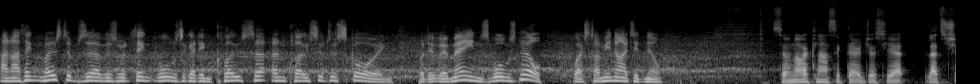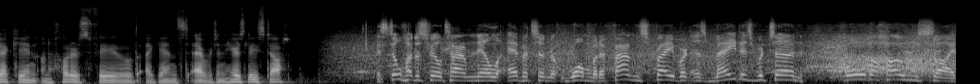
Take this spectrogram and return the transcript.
and I think most observers would think Wolves are getting closer and closer to scoring. But it remains Wolves nil, West Ham United nil. So not a classic there just yet. Let's check in on Huddersfield against Everton. Here's Lee Stott. It's still Huddersfield Town nil, Everton one, but a fan's favourite has made his return for the home side.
